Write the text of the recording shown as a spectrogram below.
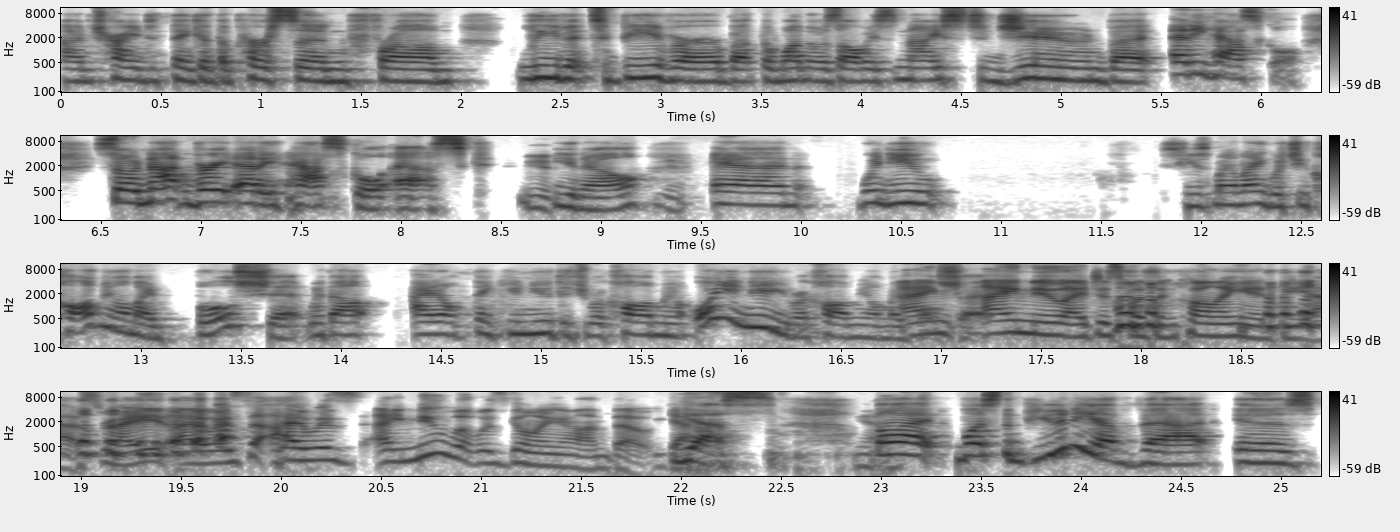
i'm trying to think of the person from leave it to beaver but the one that was always nice to june but eddie haskell so not very eddie haskell-esque yeah. you know yeah. and when you excuse my language, you called me on my bullshit without, I don't think you knew that you were calling me, or you knew you were calling me on my bullshit. I, I knew, I just wasn't calling it BS, right? I was, I was, I knew what was going on though. Yes. yes. Yeah. But what's the beauty of that is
